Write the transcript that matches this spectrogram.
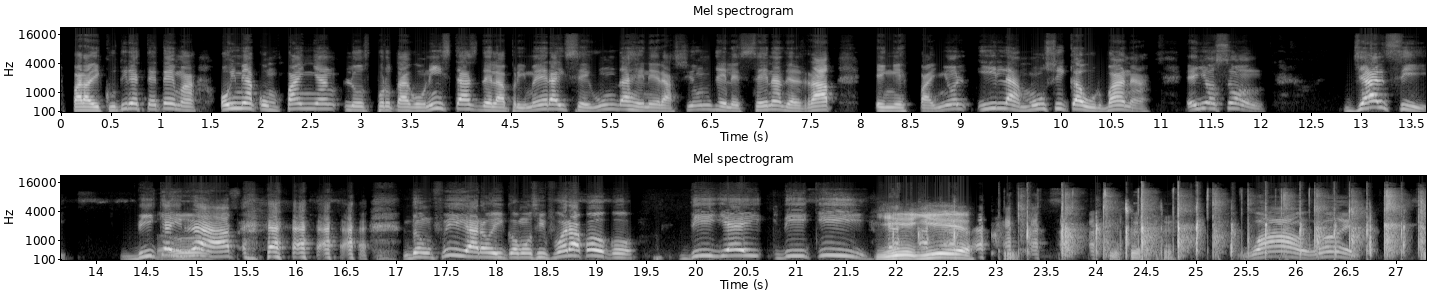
Para discutir este tema, hoy me acompañan los protagonistas de la primera y segunda generación de la escena del rap en español y la música urbana. Ellos son Yalsi, BK Rap, Don Fígaro y como si fuera poco, DJ Dicky. Yeah, yeah. wow, brother.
